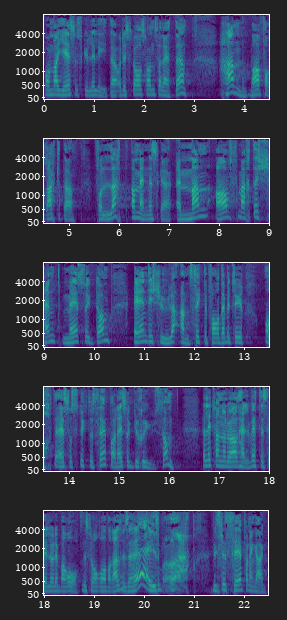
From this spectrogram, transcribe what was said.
om hva Jesus skulle lide. og Det står sånn som dette. Han var forakta, forlatt av mennesket, en mann av smerte, kjent med sykdom, en de skjuler ansiktet for. Det betyr åh, det er så stygt å se på. Det er så grusomt. Det er litt sånn når du har helvetesild, og det bare åpner sår overalt. Så, hei, så bare, vil ikke se på det engang.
